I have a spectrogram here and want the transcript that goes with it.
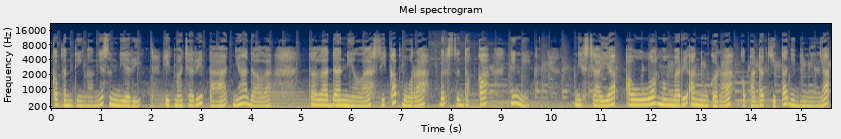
kepentingannya sendiri. Hikmah ceritanya adalah teladanilah sikap murah bersedekah ini niscaya Allah memberi anugerah kepada kita di dunia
